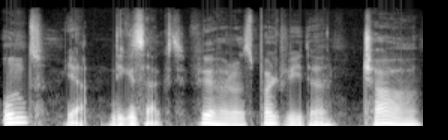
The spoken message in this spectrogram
Und ja, wie gesagt, wir hören uns bald wieder. Ciao.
